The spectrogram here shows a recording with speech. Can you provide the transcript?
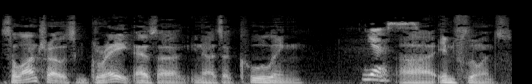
cilantro is great as a you know as a cooling yes uh, influence.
